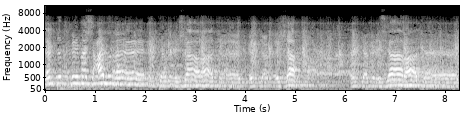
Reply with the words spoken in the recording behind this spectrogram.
لم تطفي مشعلها انت بإشاراتك انت بإشاراتك. انت باشاراتك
